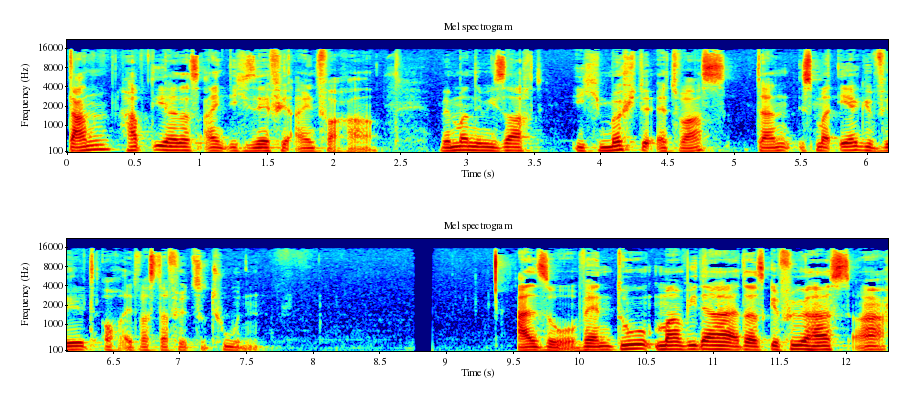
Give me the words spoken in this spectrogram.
dann habt ihr das eigentlich sehr viel einfacher. Wenn man nämlich sagt, ich möchte etwas, dann ist man eher gewillt, auch etwas dafür zu tun. Also, wenn du mal wieder das Gefühl hast, ach,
